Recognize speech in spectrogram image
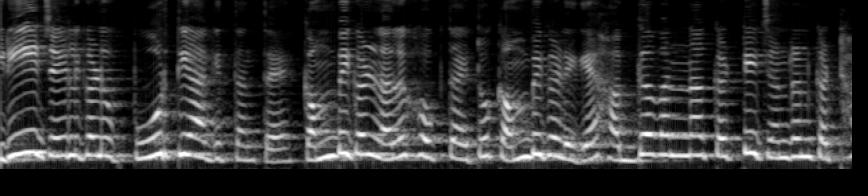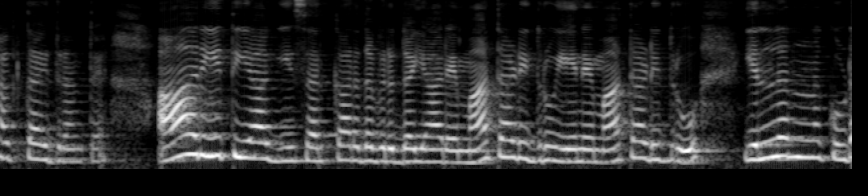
ಇಡೀ ಜೈಲುಗಳು ಪೂರ್ತಿ ಆಗಿತ್ತಂತೆ. ಕಂಬಿಗಳು ನಲಗ್ ಹೋಗ್ತಾ ಇತ್ತು, ಕಂಬಿಗಳಿಗೆ ಹಗ್ಗವನ್ನು ಕಟ್ಟಿ ಜನರನ್ನು ಕಟ್ಟಿ ಹಾಕ್ತಾ ಇದ್ರಂತೆ. ಆ ರೀತಿಯಾಗಿ ಸರ್ಕಾರದ ವಿರುದ್ಧ ಯಾರೇ ಮಾತಾಡಿದ್ರು, ಏನೇ ಮಾತಾಡಿದ್ರು, ಎಲ್ಲರನ್ನ ಕೂಡ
